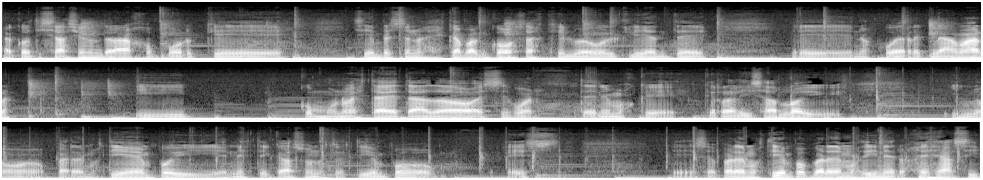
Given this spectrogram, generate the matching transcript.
la cotización de un trabajo, porque siempre se nos escapan cosas que luego el cliente eh, nos puede reclamar y como no está detallado, a veces, bueno, tenemos que, realizarlo y, no perdemos tiempo y en este caso nuestro tiempo es, eso, perdemos tiempo, perdemos dinero, es así.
